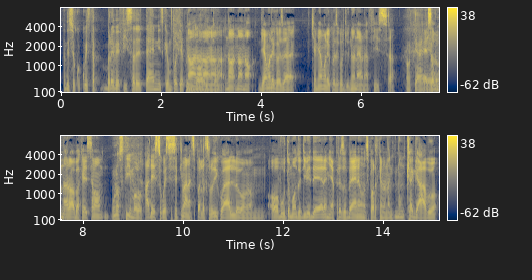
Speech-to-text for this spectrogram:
Adesso questa breve fissa del tennis che un po' ti ha coinvolto. no, no, no, no, no, no, diamo le cose, chiamiamo le cose col giusto. Non è una fissa, Ok, è solo un- una roba che stiamo Uno stimolo. Adesso, questa settimana, si parla solo di quello. mm, Ho avuto modo di vedere, mi ha preso bene. È uno sport che non, non cagavo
